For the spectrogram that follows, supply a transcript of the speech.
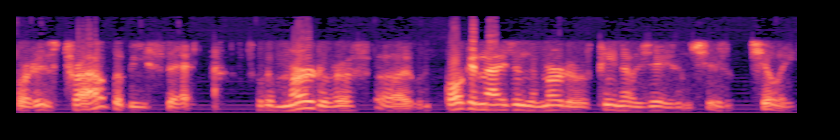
for his trial to be set for the murder of uh, organizing the murder of Pinochet in Chile.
